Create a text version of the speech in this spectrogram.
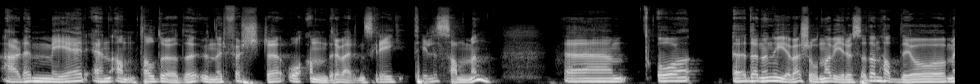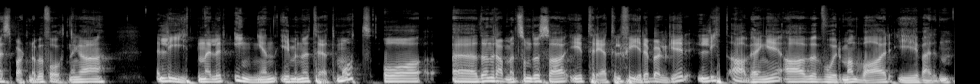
er det mer enn antall døde under første og andre verdenskrig til sammen. Ehm, og eh, denne nye versjonen av viruset den hadde jo mesteparten av befolkninga liten eller ingen immunitet mot. Og eh, den rammet, som du sa, i tre til fire bølger, litt avhengig av hvor man var i verden.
